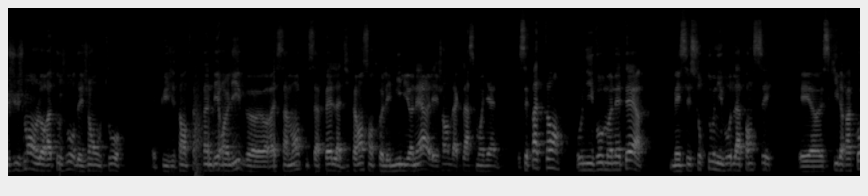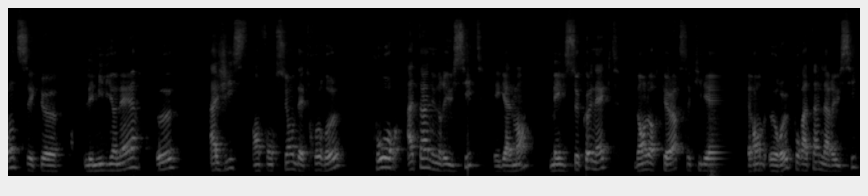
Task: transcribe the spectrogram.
jugement, on l'aura toujours des gens autour. Et puis, j'étais en train de lire un livre euh, récemment qui s'appelle La différence entre les millionnaires et les gens de la classe moyenne. Et c'est pas tant au niveau monétaire, mais c'est surtout au niveau de la pensée. Et euh, ce qu'il raconte, c'est que les millionnaires, eux, agissent en fonction d'être heureux pour atteindre une réussite également, mais ils se connectent dans leur cœur, ce qui les rend heureux pour atteindre la réussite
